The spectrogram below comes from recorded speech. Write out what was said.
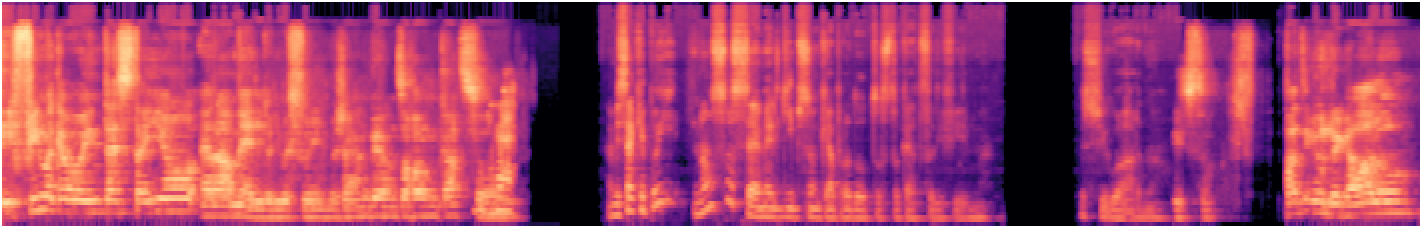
il film che avevo in testa io era meglio di questo film. Cioè, anche non so fare un cazzo. Eh. Ma mi sa che poi non so se è Mel Gibson che ha prodotto sto cazzo di film. Adesso ci guardo. Visto. Fatevi un regalo,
